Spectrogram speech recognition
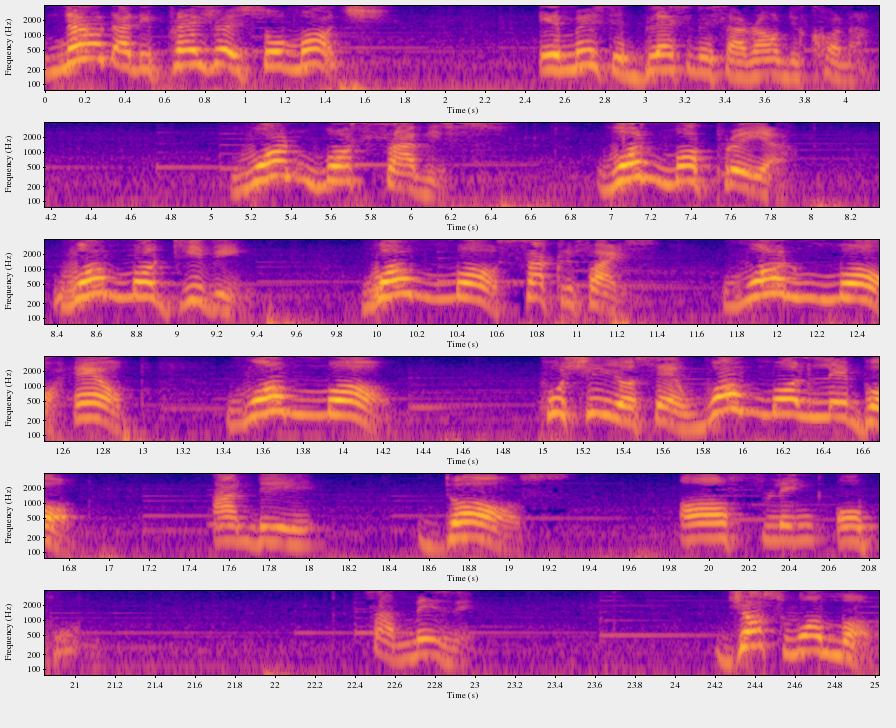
Now that the pressure is so much, it means the blessing is around the corner. One more service, one more prayer, one more giving, one more sacrifice, one more help, one more pushing yourself, one more labor, and the doors all fling open. It's amazing. Just one more.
